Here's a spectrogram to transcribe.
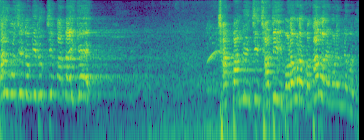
ভারতবর্ষে জঙ্গি ঢুকছে তার দায়ীকে ছাপ্পান্ন ইঞ্চি ছাতি, বড় বড় কথা বলে নরেন্দ্র মোদী।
